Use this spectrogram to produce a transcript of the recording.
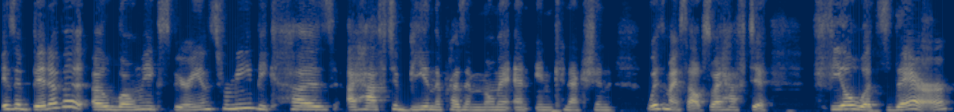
is a bit of a, a lonely experience for me because I have to be in the present moment and in connection with myself. So I have to feel what's there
